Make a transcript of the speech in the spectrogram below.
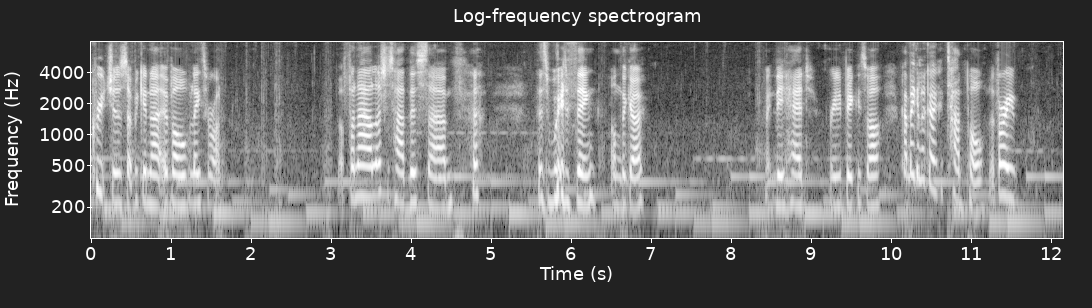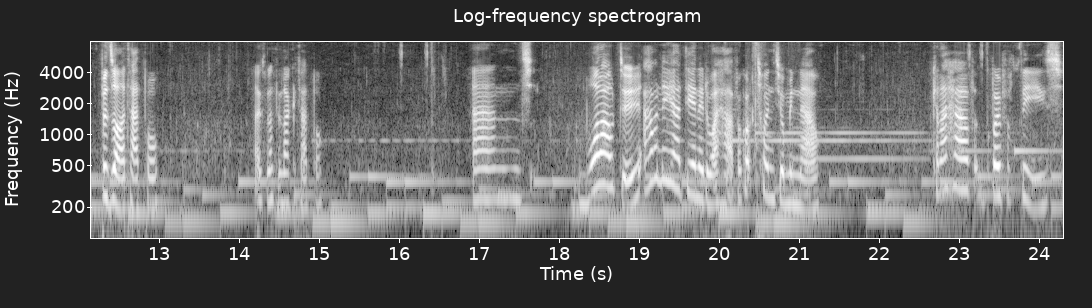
creatures that we can uh, evolve later on. But for now, let's just have this um, this weird thing on the go. Make the head really big as well. Can make it look like a tadpole, a very bizarre tadpole. Looks nothing like a tadpole. And what I'll do, how many uh, DNA do I have? I've got 20 on me now. Can I have both of these?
